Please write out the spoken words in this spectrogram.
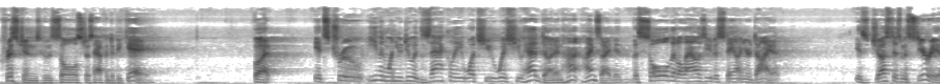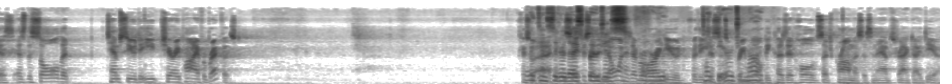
Christians whose souls just happen to be gay. But it's true even when you do exactly what you wish you had done in hindsight. It, the soul that allows you to stay on your diet is just as mysterious as the soul that tempts you to eat cherry pie for breakfast. Okay, so consider those to say that urges, no one has ever argued for the take the existence of free will because it holds such promise as an abstract idea.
